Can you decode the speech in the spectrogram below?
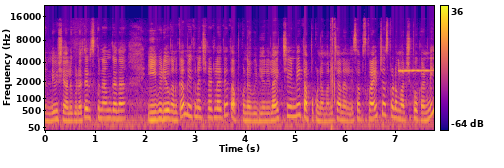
అన్ని విషయాలు కూడా తెలుసుకున్నాం కదా. ఈ వీడియో కనుక మీకు నచ్చినట్లయితే తప్పకుండా వీడియోని లైక్ చేయండి. తప్పకుండా మన ఛానల్ని సబ్స్క్రైబ్ చేసుకోవడం మర్చిపోకండి.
